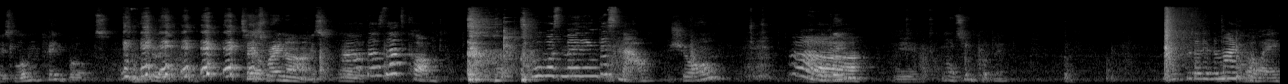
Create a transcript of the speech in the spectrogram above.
It's lumpy, but I'm sure it tastes very nice. How does that come? Who was making this now? Sean, Ah, Yeah. you want some pudding? put it in the microwave.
